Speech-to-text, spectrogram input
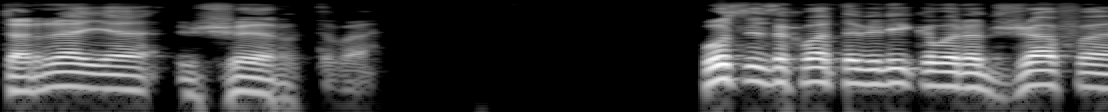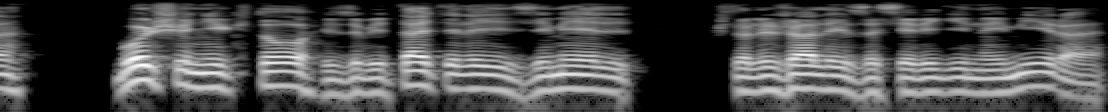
Вторая жертва После захвата Великого Раджафа больше никто из обитателей земель, что лежали за серединой мира,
